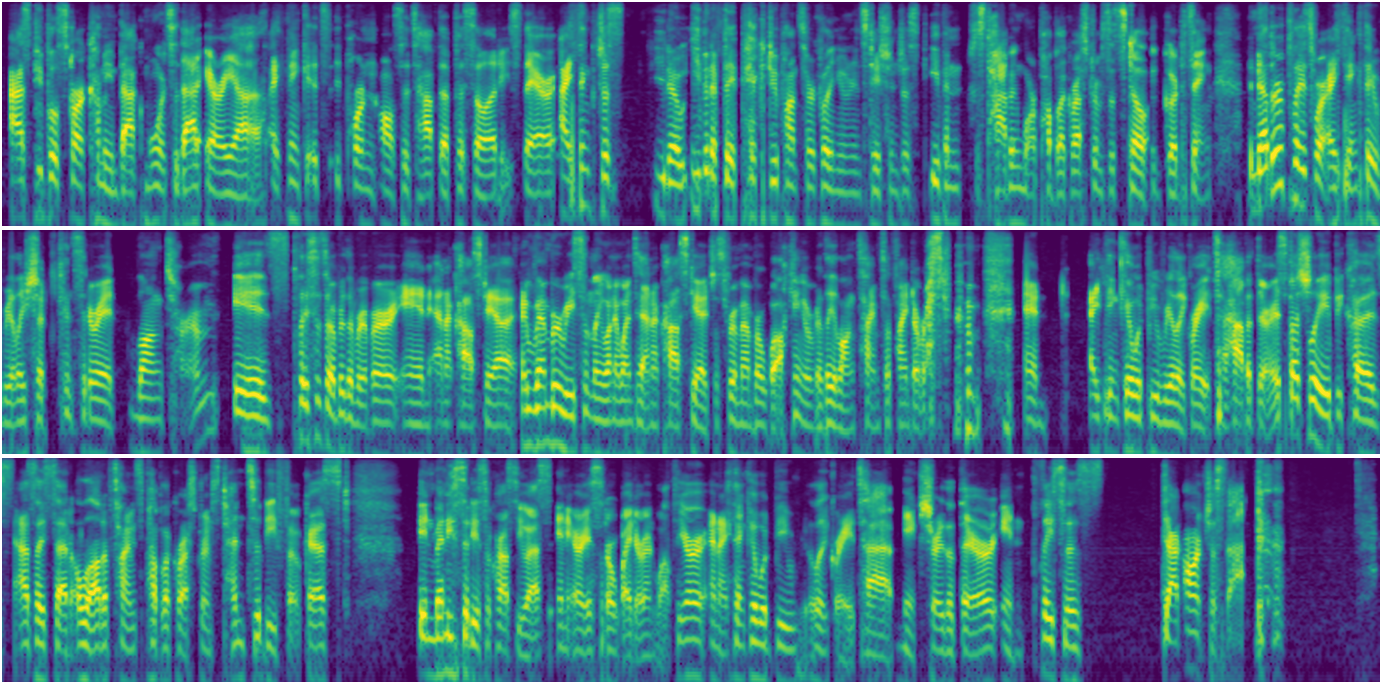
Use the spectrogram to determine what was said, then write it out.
as people start coming back more to that area, I think it's important also to have the facilities there. I think just you know, even if they pick DuPont Circle and Union Station, just even just having more public restrooms is still a good thing. Another place where I think they really should consider it long term is places over the river in Anacostia. I remember recently when I went to Anacostia, I just remember walking a really long time to find a restroom. and I think it would be really great to have it there, especially because, as I said, a lot of times public restrooms tend to be focused in many cities across the US in areas that are whiter and wealthier. And I think it would be really great to make sure that they're in places that aren't just that.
